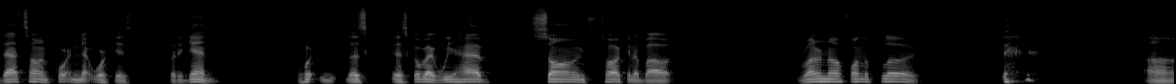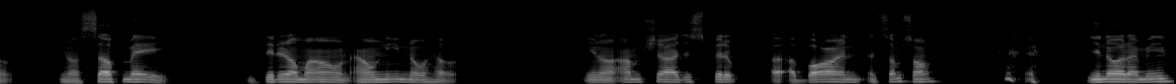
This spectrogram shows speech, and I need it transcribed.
That's how important network is. But again, let's let's go back. We have songs talking about running off on the plug. um, you know, self-made. Did it on my own. I don't need no help. You know, I'm sure I just spit a, a, a bar and, in some song. you know what I mean?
